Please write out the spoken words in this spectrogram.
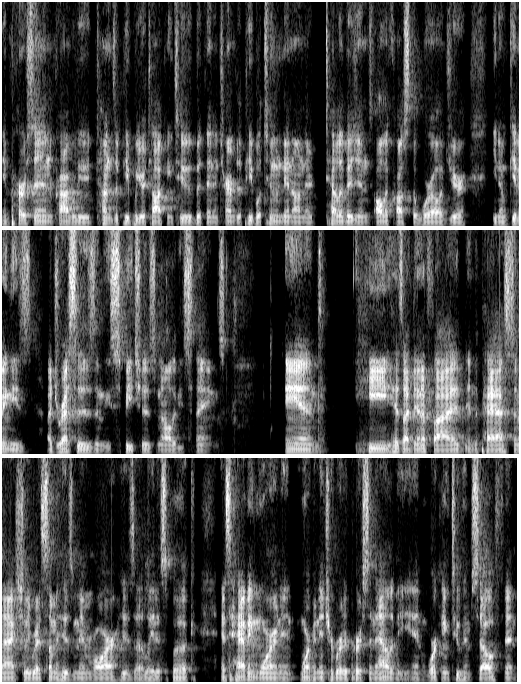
in person probably tons of people you're talking to but then in terms of people tuned in on their televisions all across the world you're you know giving these addresses and these speeches and all of these things. And he has identified in the past, and I actually read some of his memoir, his uh, latest book, as having more an more of an introverted personality and working to himself and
